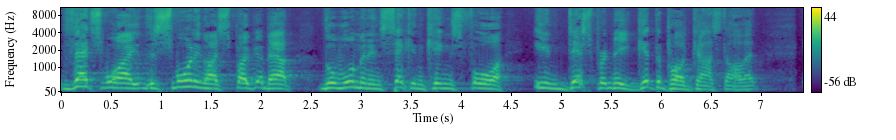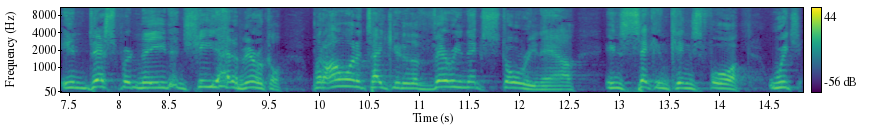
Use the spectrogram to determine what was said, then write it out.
that's why this morning I spoke about the woman in 2 Kings 4 in desperate need. Get the podcast of it. In desperate need, and she had a miracle. But I want to take you to the very next story now in 2 Kings 4, which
